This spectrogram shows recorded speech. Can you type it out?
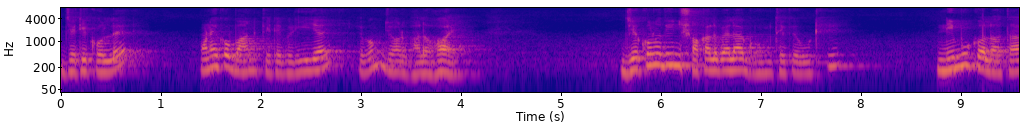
যেটি করলে অনেকও বান কেটে বেরিয়ে যায় এবং জ্বর ভালো হয়। যে কোনো দিন সকালবেলা ঘুম থেকে উঠে নিমুকলতা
